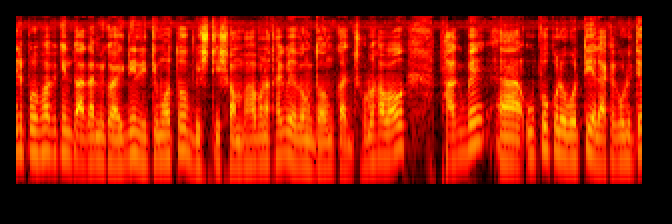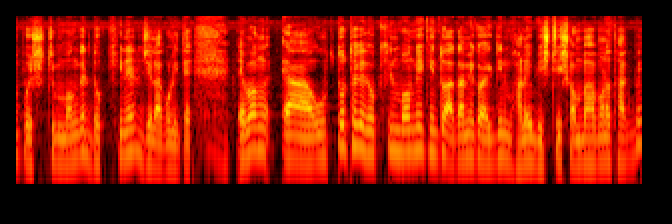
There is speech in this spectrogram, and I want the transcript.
এর প্রভাবে কিন্তু আগামী কয়েকদিন রীতিমতো বৃষ্টির সম্ভাবনা থাকবে এবং দমকা ঝোড়ো হাওয়াও থাকবে উপকূলবর্তী এলাকাগুলিতে পশ্চিমবঙ্গের দক্ষিণের জেলাগুলিতে। এবং উত্তর থেকে দক্ষিণবঙ্গে কিন্তু আগামী কয়েকদিন ভালোই বৃষ্টির সম্ভাবনা থাকবে।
